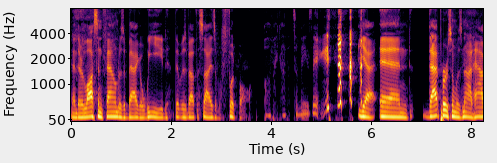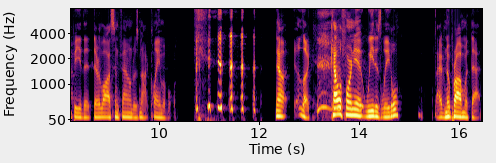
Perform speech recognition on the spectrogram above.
And their lost and found was a bag of weed that was about the size of a football. Oh my god, that's amazing. yeah. And that person was not happy that their lost and found was not claimable. Now, look, California weed is legal. I have no problem with that.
